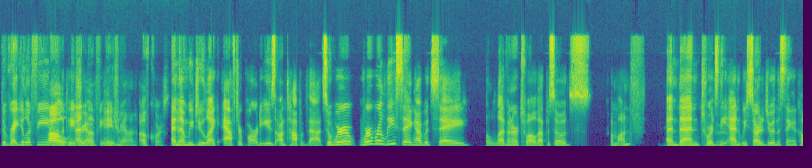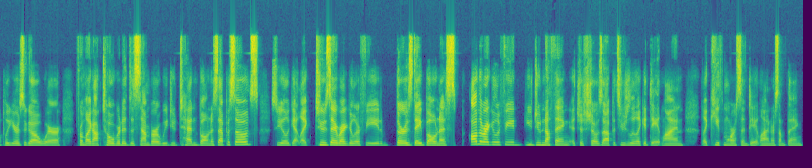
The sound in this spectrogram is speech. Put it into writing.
the regular feed oh, and the Patreon and the feed Patreon, of course. and yeah. then we do like after parties on top of that. So we're we're releasing, I would say, eleven or twelve episodes a month. And then towards the end, we started doing this thing a couple years ago where from like October to December, we do 10 bonus episodes. So you'll get like Tuesday regular feed, Thursday bonus. On the regular feed, you do nothing. It just shows up. It's usually like a Dateline, like Keith Morrison Dateline or something.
